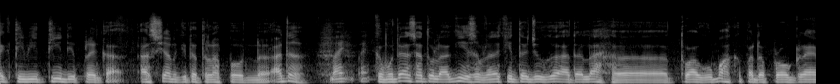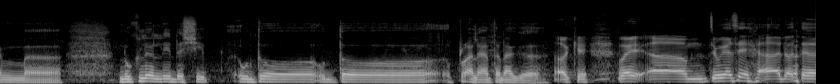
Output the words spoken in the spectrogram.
aktiviti di peringkat ASEAN kita telah pun uh, ada. Baik, baik. Kemudian satu lagi sebenarnya kita juga adalah uh, tuan rumah kepada program uh, Nuclear Leadership untuk untuk peralihan tenaga. Okey, baik. Um, terima kasih uh, doktor.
